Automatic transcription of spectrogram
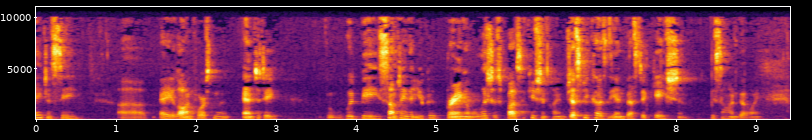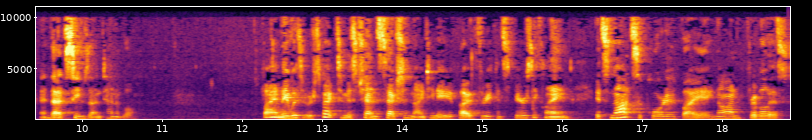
agency, uh, a law enforcement entity, would be something that you could bring a malicious prosecution claim just because the investigation is ongoing, and that seems untenable. Finally, with respect to Ms. Chen's Section 1985-3 conspiracy claim, it's not supported by a non-frivolous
